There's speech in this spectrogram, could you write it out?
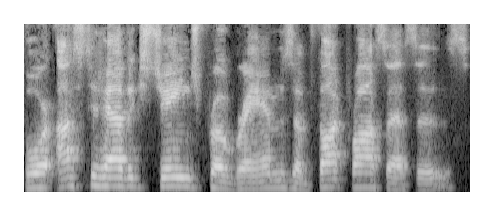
for us to have exchange programs of thought processes,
